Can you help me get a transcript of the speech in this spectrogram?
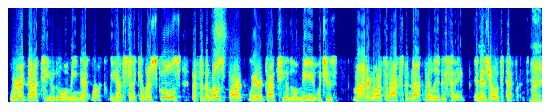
We're a Dati Leumi network. We have secular schools, but for the most part, we're Dati Leumi, which is modern Orthodox, but not really the same. In Israel, it's different. Right.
